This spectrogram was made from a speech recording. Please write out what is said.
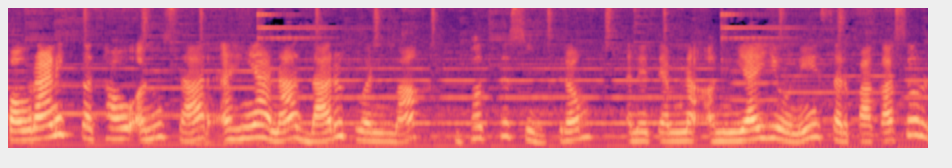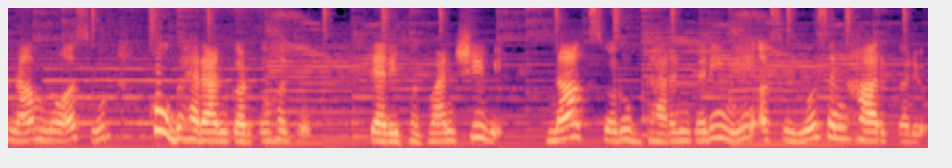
પૌરાણિક કથાઓ અનુસાર અહીંયાના દારૂક વનમાં ભક્ત સુદ્રમ અને તેમના અનુયાયીઓને સર્પાકાસુર નામનો અસુર ખૂબ હેરાન કરતો હતો. ત્યારે ભગવાન શિવે નાગ સ્વરૂપ ધારણ કરીને અસુરનો સંહાર કર્યો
